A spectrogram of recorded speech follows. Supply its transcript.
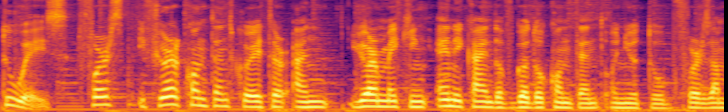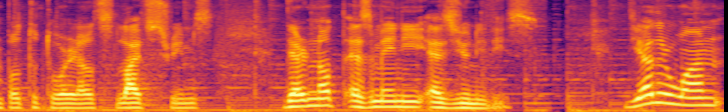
two ways. First, if you're a content creator and you are making any kind of Godot content on YouTube, for example, tutorials, live streams, there are not as many as Unity's. The other one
